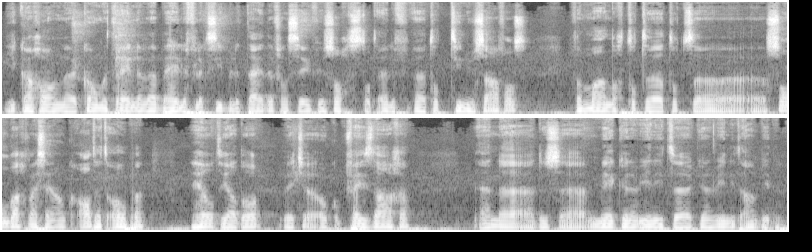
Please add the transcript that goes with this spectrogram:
Je kan gewoon uh, komen trainen. We hebben hele flexibele tijden van 7 uur s ochtends tot, 11, uh, tot 10 uur s avonds. Van maandag tot, tot zondag. Wij zijn ook altijd open. Heel het jaar door. Weet je, ook op feestdagen. En dus meer kunnen we je niet, kunnen we je niet aanbieden.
